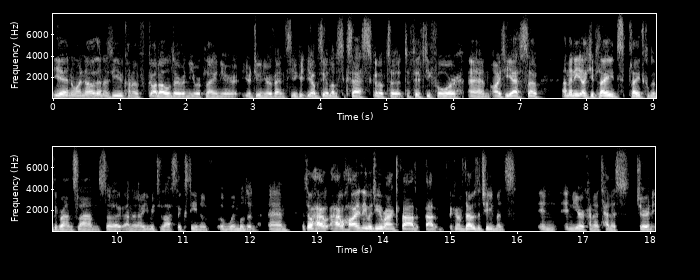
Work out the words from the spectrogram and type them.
Yeah, no, I know. Then as you kind of got older and you were playing your, your junior events, you get you obviously had a lot of success. Got up to, to fifty four um, ITF. So and then you, like you played played a couple of the Grand Slams. So and I know you reached the last sixteen of, of Wimbledon. Um, so how how highly would you rank that that kind of those achievements in in your kind of tennis journey?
